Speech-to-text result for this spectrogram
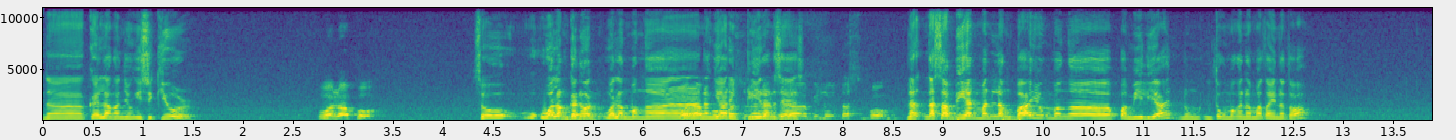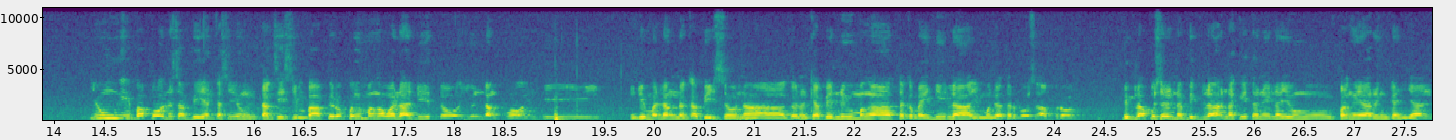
na kailangan yung i-secure. Wala po. So, w- walang ganon. Walang mga Wala nangyaring po. Clearances. nila binutas po. Na- nasabihan man lang ba yung mga pamilya nung itong mga namatay na to? Yung iba po nasabihan kasi yung nagsisimba, pero po yung mga wala dito, yun lang po, hindi hindi man lang nag-abiso na ganun. Kaya yung mga taga Maynila, yung mga trabaho sa abroad, bigla po sila nabigla, nakita nila yung pangyayaring ganyan.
